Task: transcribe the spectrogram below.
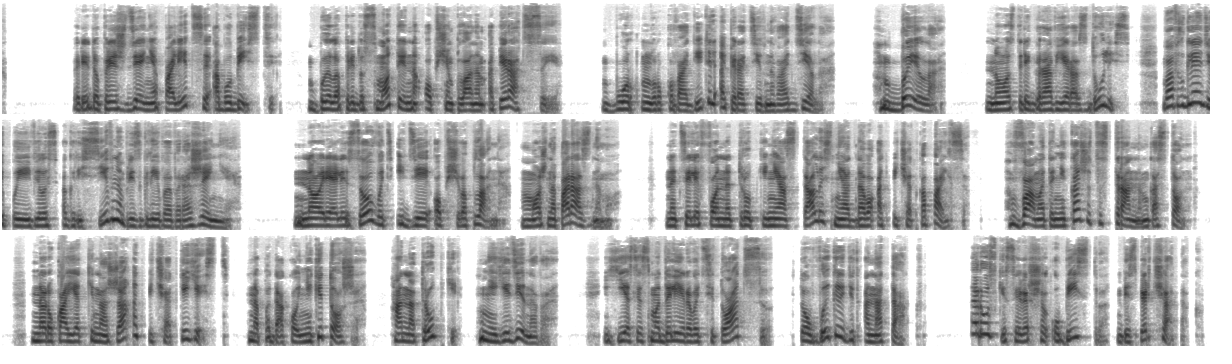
Предупреждение полиции об убийстве было предусмотрено общим планом операции», буркнул руководитель оперативного отдела. «Было!» Ноздри Гравье раздулись, во взгляде появилось агрессивно-брезгливое выражение. Но реализовывать идеи общего плана можно по-разному. На телефонной трубке не осталось ни одного отпечатка пальцев. Вам это не кажется странным, Гастон? На рукоятке ножа отпечатки есть, на подоконнике тоже, а на трубке ни единого. Если смоделировать ситуацию, то выглядит она так. Русский совершил убийство без перчаток.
